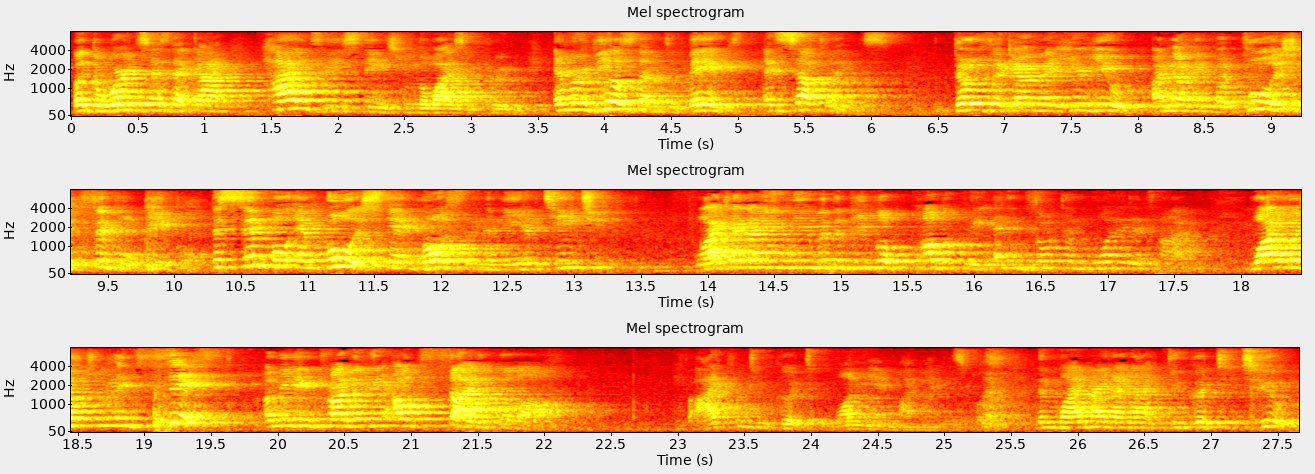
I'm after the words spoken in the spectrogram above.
But the Word says that God hides these things from the wise and prudent and reveals them to babes and sucklings. Those that gather to hear you are nothing but foolish and simple people. The simple and foolish stand most in the need of teaching. Why cannot you meet with the people publicly and exhort them one at a time? Why must you insist on meeting privately outside of the law? If I can do good to one man by my discipline, then why might I not do good to two?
